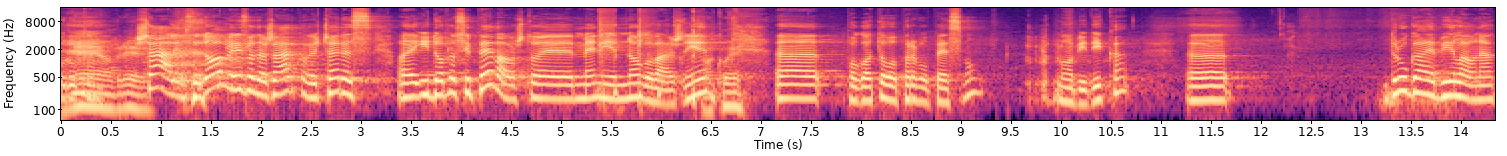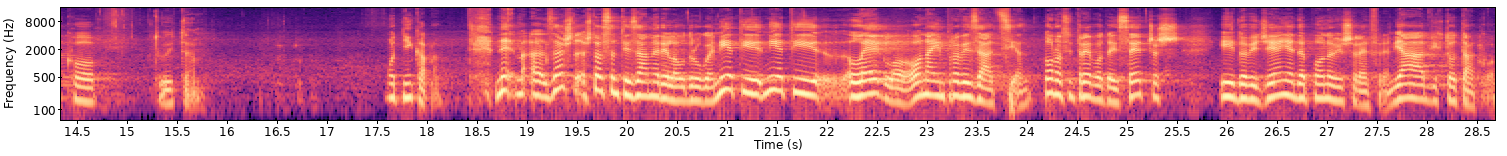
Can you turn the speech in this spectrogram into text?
u rukama. Šalim se, dobro izgleda Žarko večeras e, i dobro si pevao, što je meni mnogo važnije. Tako je. E, pogotovo prvu pesmu, Moby Dicka. E, druga je bila onako Tu i tamo. mutnjikava. Ne, zašto, što sam ti zamerila u drugoj? Nije ti, nije ti leglo, ona improvizacija. Ono si trebao da isečeš i doviđenje da ponoviš refren. Ja bih to tako.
